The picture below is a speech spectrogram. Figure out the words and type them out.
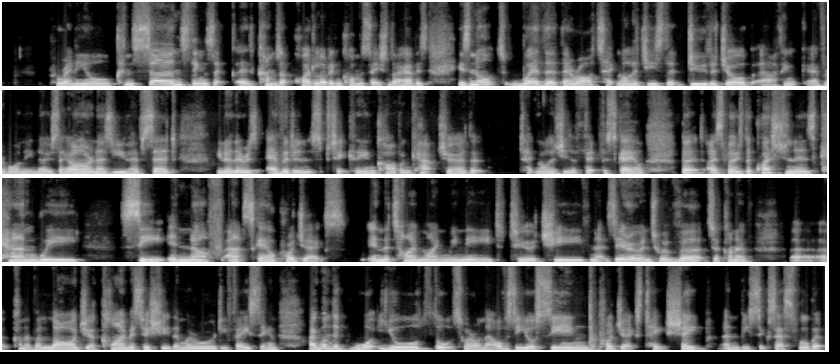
perennial concerns, things that it comes up quite a lot in conversations I have is is not whether there are technologies that do the job. Uh, I think everybody knows they are, and as you have said, you know there is evidence, particularly in carbon capture, that technologies are fit for scale. But I suppose the question is, can we see enough at scale projects in the timeline we need to achieve net zero and to avert a kind of uh, a kind of a larger climate issue than we're already facing. And I wondered what your thoughts were on that. Obviously, you're seeing projects take shape and be successful, but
